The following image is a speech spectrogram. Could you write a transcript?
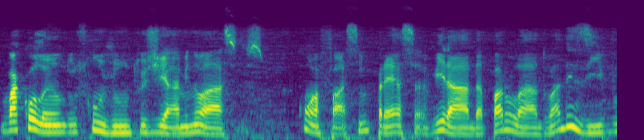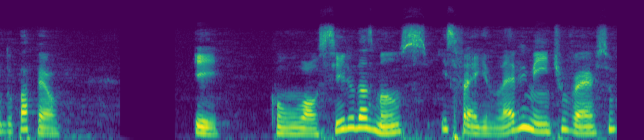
vá colando os conjuntos de aminoácidos, com a face impressa virada para o lado adesivo do papel. E, com o auxílio das mãos, esfregue levemente o verso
